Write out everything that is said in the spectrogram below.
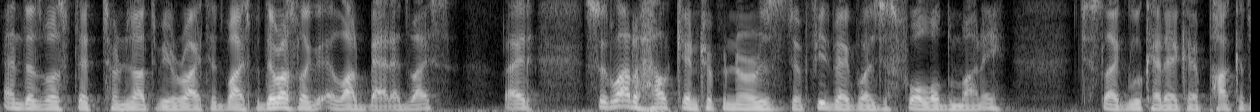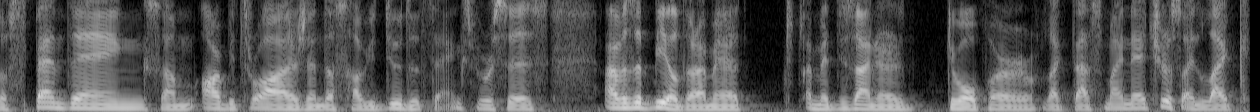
And that was, that turned out to be right advice. But there was like a lot of bad advice, right? So a lot of healthcare entrepreneurs, the feedback was just follow the money just like look at like a pocket of spending, some arbitrage, and that's how you do the things. Versus, I was a builder. I'm a I'm a designer, developer. Like that's my nature. So I like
